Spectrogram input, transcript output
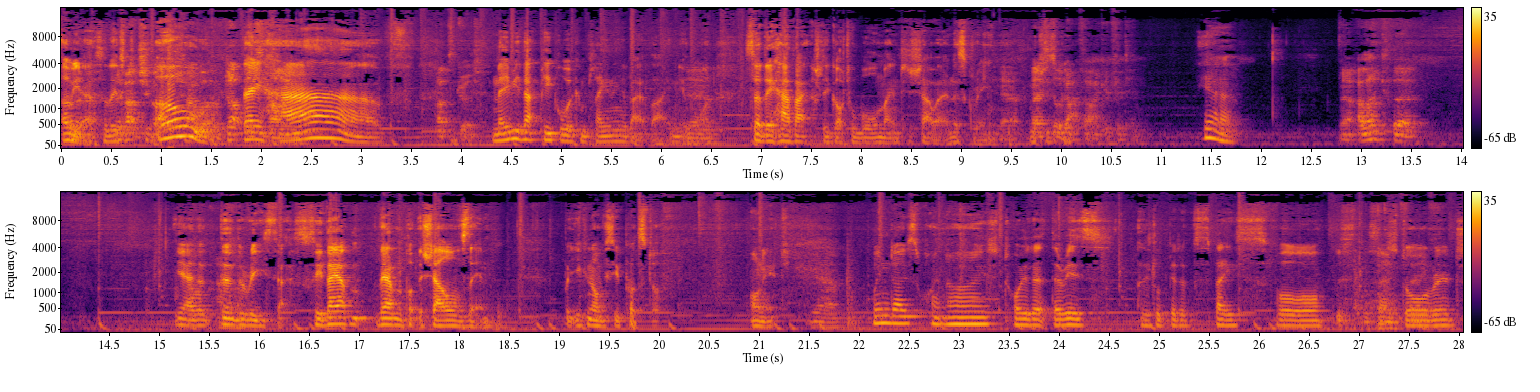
oh yeah, so They've they've actually got the shower oh up they have. That's good. Maybe that people were complaining about that in the other Yeah. one. So they have actually got a wall-mounted shower and a screen. Yeah. is still good. that I could fit in. Yeah, Yeah. I like the. yeah, the, the the recess. See, they haven't they haven't put the shelves in, but you can obviously put stuff on it. Yeah. Windows quite nice. Toilet. There is a little bit of space for This is the same storage.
